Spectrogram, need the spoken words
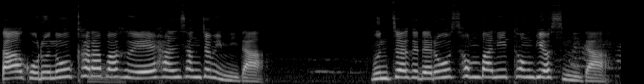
나고르노 카라바흐의 한 상점입니다. 문자 그대로 선반이 텅 비었습니다.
